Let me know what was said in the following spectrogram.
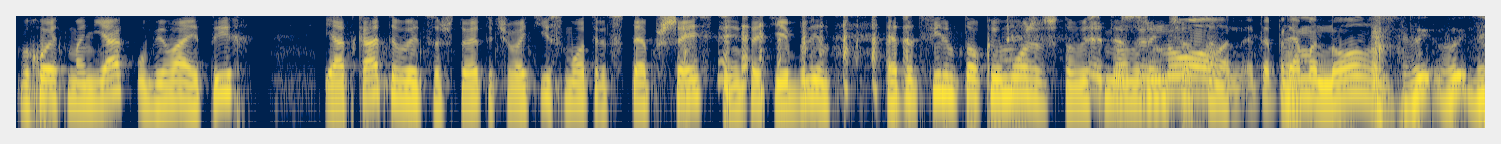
Выходит маньяк, убивает их, и откатывается, что это чуваки смотрят степ 6, и они такие, блин, этот фильм только и может, что вы с ним Это же уже ничего сам- Нолан, это прямо Нолан. Вы- вы Сон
